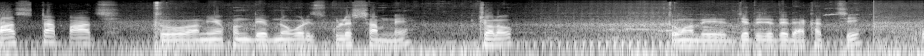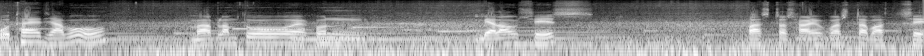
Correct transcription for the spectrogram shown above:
পাঁচটা পাঁচ। তো আমি এখন দেবনগর স্কুলের সামনে। চলো, তোমাদের যেতে যেতে দেখাচ্ছি। কোথায় যাব? ভাবলাম তো এখন বেলাও শেষ। পাঁচটা সাড়ে পাঁচটা বাজছে।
